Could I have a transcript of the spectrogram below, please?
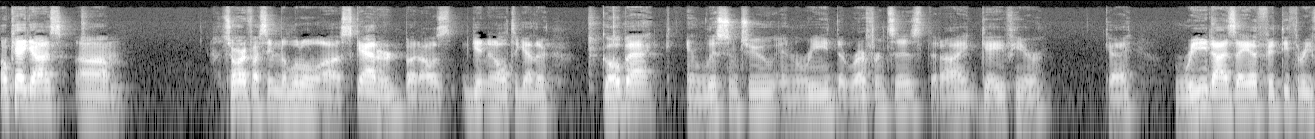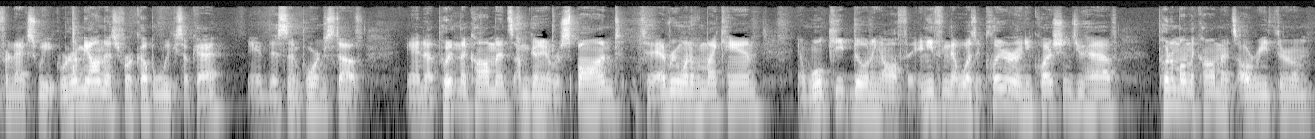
Okay, guys. Um, sorry if I seemed a little uh, scattered, but I was getting it all together. Go back and listen to and read the references that I gave here. Okay? Read Isaiah 53 for next week. We're going to be on this for a couple weeks, okay? And this is important stuff. And uh, put in the comments. I'm going to respond to every one of them I can, and we'll keep building off it. Anything that wasn't clear or any questions you have, put them on the comments. I'll read through them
